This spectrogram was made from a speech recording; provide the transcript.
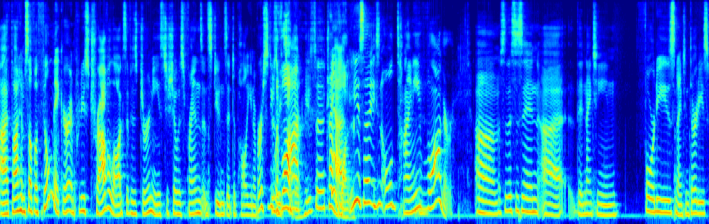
Uh, thought himself a filmmaker and produced travelogues of his journeys to show his friends and students at DePaul University. He's a he vlogger. taught- He's a travel yeah, vlogger. he's a he's an old timey vlogger. Um, so this is in uh, the 1940s, 1930s.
